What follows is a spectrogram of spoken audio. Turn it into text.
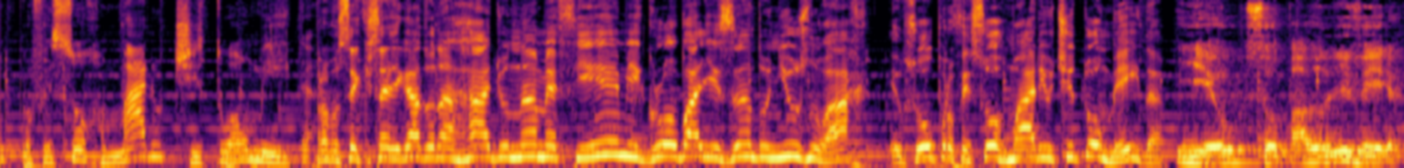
Professor Mário Tito Almeida. Para você que está ligado na Rádio Nama FM, Globalizando News no ar, eu sou o professor Mário Tito Almeida. E eu sou Pablo Oliveira.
